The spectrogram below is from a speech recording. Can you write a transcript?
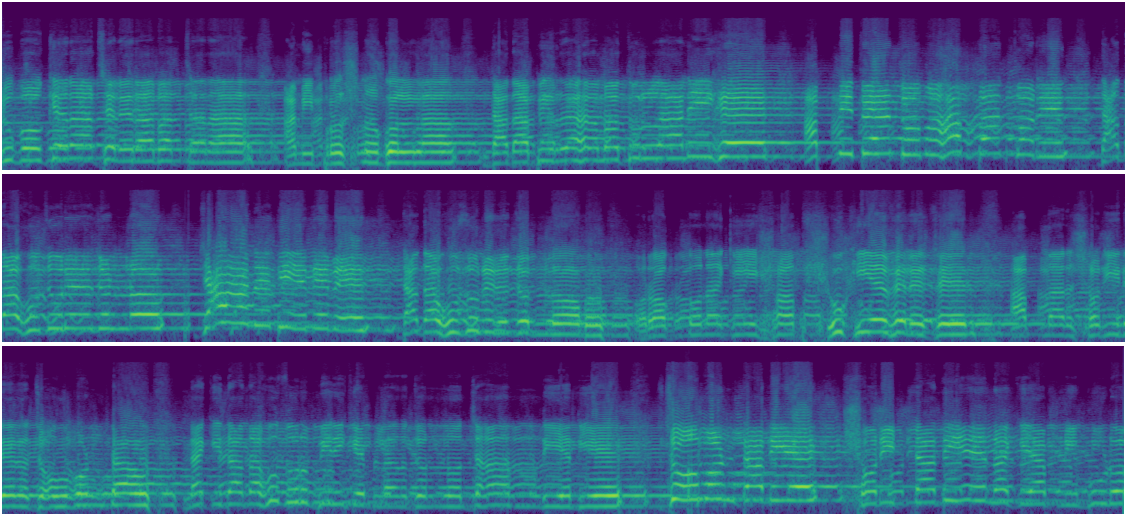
যুবকেরা, ছেলেরা, বাচ্চারা, আমি প্রশ্ন করলাম, দাদা পীর রহমতুল্লাহ আলীকে আপনি তো এত মহাব্বাত করেন, দাদা হুজুরের জন্য জান দিয়ে দেবেন, দাদা হুজুরের জন্য রক্ত নাকি সব শুকিয়ে ফেলেছেন, আপনার শরীরের যৌবনটাও নাকি দাদা হুজুর পীর কেবলার জন্য জান দিয়ে দিয়ে, যৌবনটা দিয়ে, শরীরটা দিয়ে নাকি আপনি বুড়ো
